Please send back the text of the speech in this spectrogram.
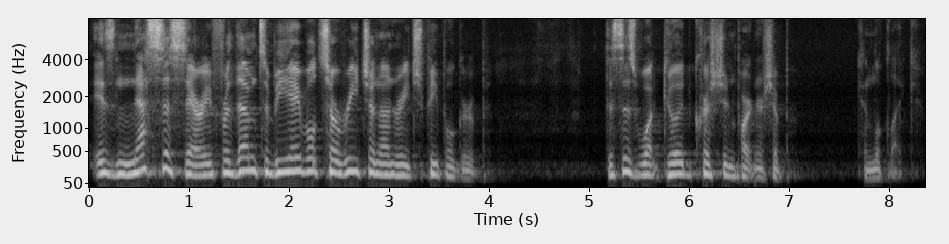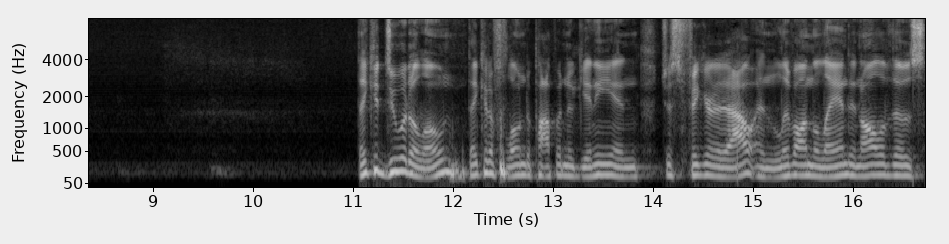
is necessary for them to be able to reach an unreached people group. This is what good Christian partnership can look like. They could do it alone. They could have flown to Papua New Guinea and just figured it out and live on the land and all of those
